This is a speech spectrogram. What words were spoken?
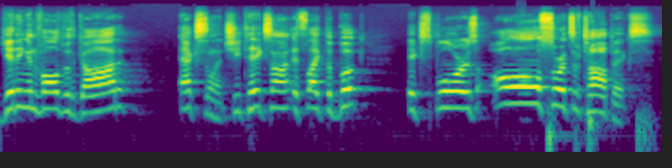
Getting involved with God. Excellent. She takes on, it's like the book explores all sorts of topics.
